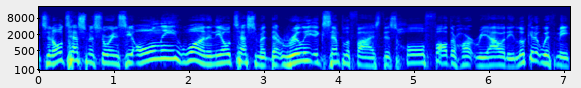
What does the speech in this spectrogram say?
It's an Old Testament story, and it's the only one in the Old Testament that really exemplifies this whole father heart reality. Look at it with me,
